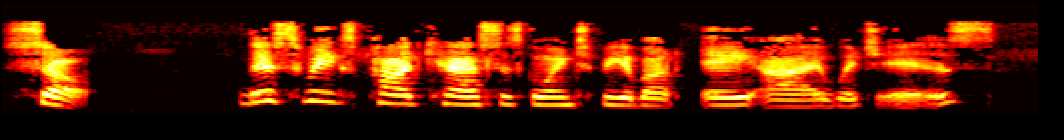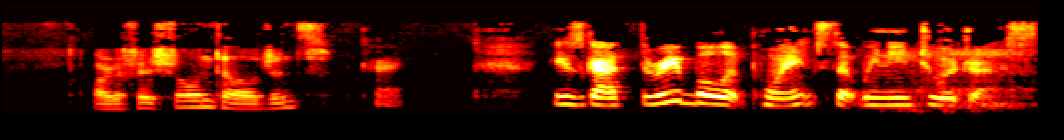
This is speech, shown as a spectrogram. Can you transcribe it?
So, this week's podcast is going to be about AI, which is Artificial intelligence. Okay. He's got three bullet points that we need to address.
